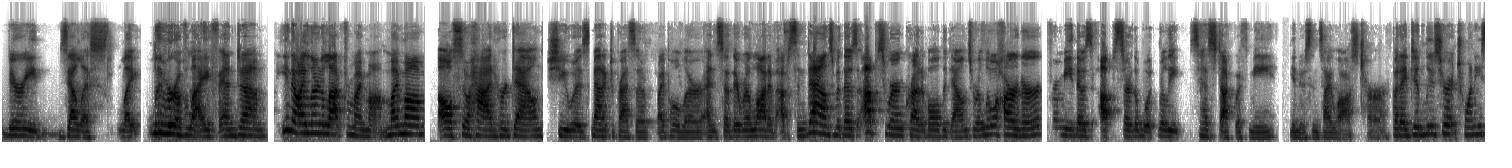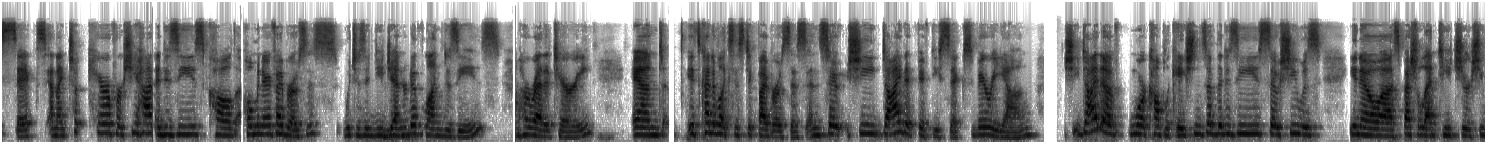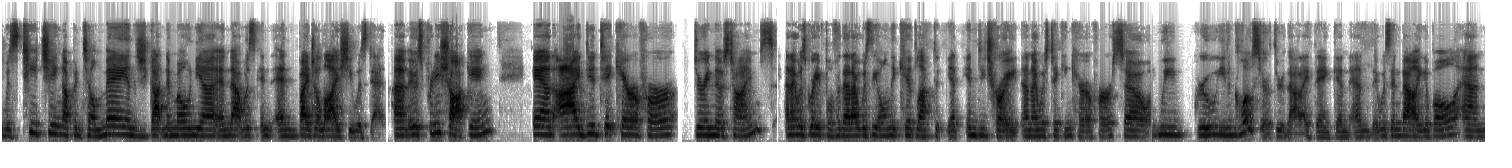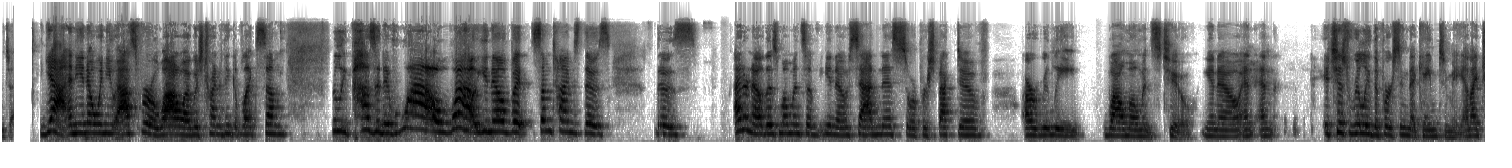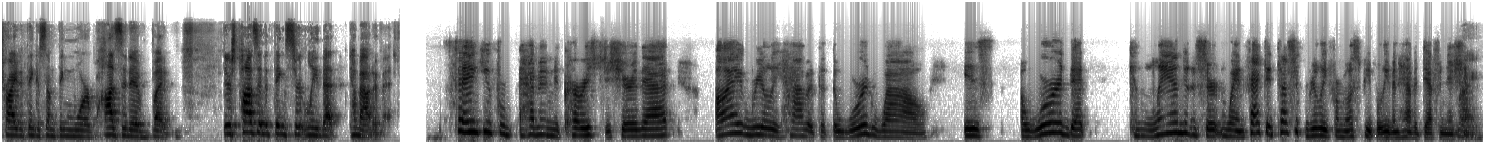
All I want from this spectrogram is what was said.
Very zealous, like liver of life. And, um, you know, I learned a lot from my mom. My mom also had her down. She was manic depressive, bipolar. And so there were a lot of ups and downs, but those ups were incredible. The downs were a little harder. For me, those ups are the what really has stuck with me, you know, since I lost her. But I did lose her at 26 and I took care of her. She had a disease called pulmonary fibrosis, which is a degenerative lung disease, hereditary. And it's kind of like cystic fibrosis. And so she died at 56, very young. She died of more complications of the disease. So she was you know, a special ed teacher. She was teaching up until May and she got pneumonia and that was, and, and by July she was dead. Um, it was pretty shocking. And I did take care of her during those times. And I was grateful for that. I was the only kid left in Detroit and I was taking care of her. So we grew even closer through that, I think. And, and it was invaluable. And yeah. And you know, when you asked for a wow, I was trying to think of like some really positive wow, wow, you know, but sometimes those, those I don't know, those moments of, you know, sadness or perspective are really wow moments too, you know, and, and it's just really the first thing that came to me. And I try to think of something more positive, but there's positive things certainly that come out of it. Thank you for having the courage to share that. I really have it that the word wow is a word that can land in a certain way. In fact, it doesn't really, for most people, even have a definition. Right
